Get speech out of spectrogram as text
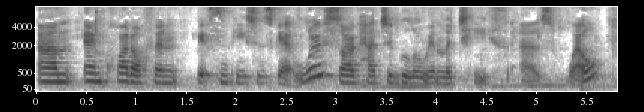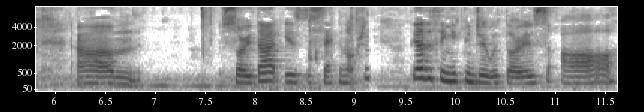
Um, and quite often bits and pieces get loose, so I've had to glue in the teeth as well. Um, so that is the second option. The other thing you can do with those are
